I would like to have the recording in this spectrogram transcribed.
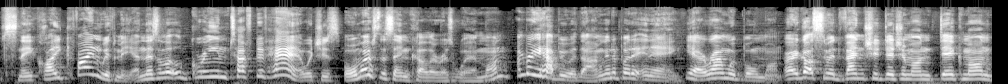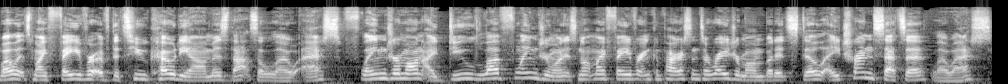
snake-like, fine with me. And there's a little green tuft of hair, which is almost the same color as Wormmon. I'm pretty happy with that. I'm gonna put it in A. Yeah, around with Bullmon. All right, got some adventure Digimon. Digmon, well, it's my favorite of the two Cody armors. That's a low S. Flamedramon, I do love Flamedramon. It's not my favorite in comparison to Raidramon, but it's still a trendsetter. Low S.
